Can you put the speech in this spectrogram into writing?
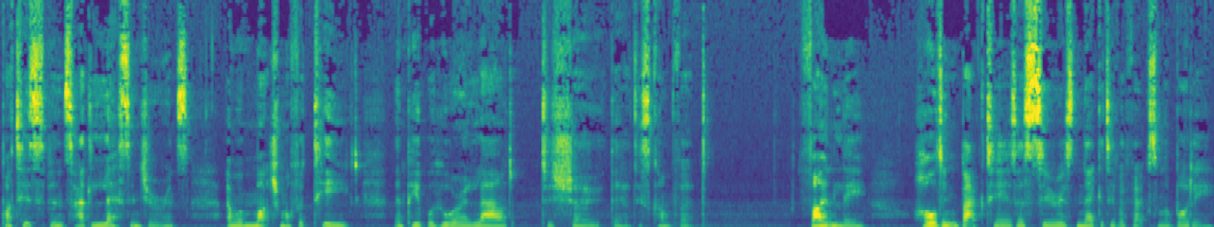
participants had less endurance and were much more fatigued than people who were allowed to show their discomfort. Finally, holding back tears has serious negative effects on the body.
